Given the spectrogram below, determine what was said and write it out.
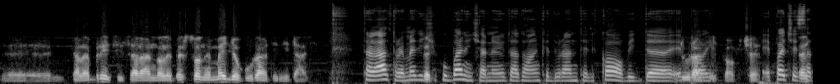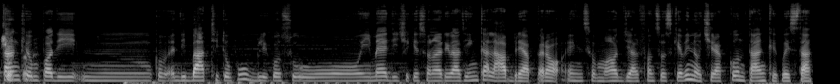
eh, calabresi saranno le persone meglio curate in Italia. Tra l'altro i medici per... cubani ci hanno aiutato anche durante il Covid e, durante poi, il COVID, certo. e poi c'è eh, stato certo. anche un po' di mh, dibattito pubblico sui medici che sono arrivati in Calabria, però eh, insomma oggi Alfonso Schiavino ci racconta anche questa,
